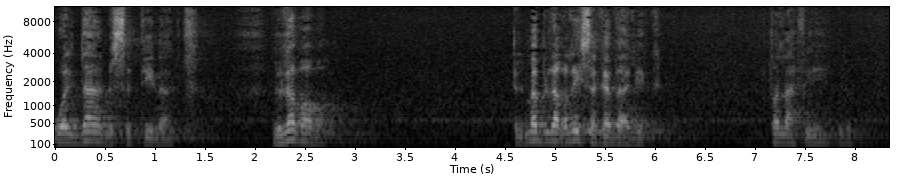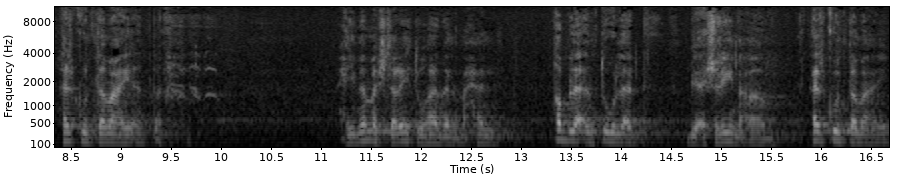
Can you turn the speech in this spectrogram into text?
ولدان بالستينات. قال له لا بابا المبلغ ليس كذلك. طلع فيه هل كنت معي أنت؟ حينما اشتريت هذا المحل قبل أن تولد بعشرين عام. هل كنت معي؟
